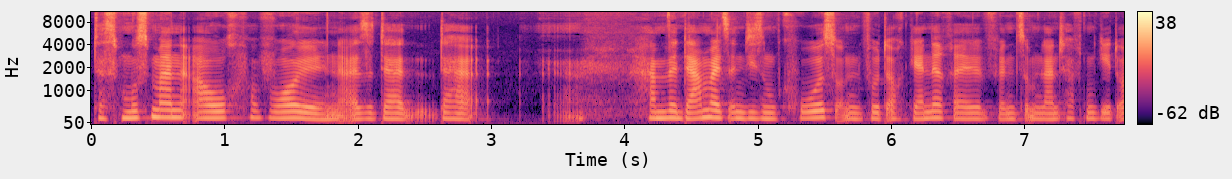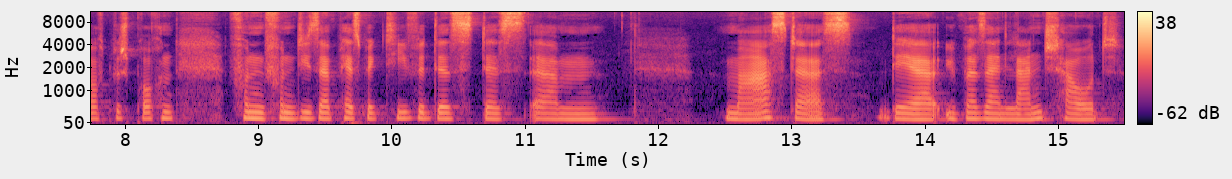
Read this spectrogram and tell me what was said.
das muss man auch wollen. Also da, da haben wir damals in diesem Kurs und wird auch generell, wenn es um Landschaften geht, oft besprochen, von, von dieser Perspektive des, des ähm, Masters, der über sein Land schaut.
